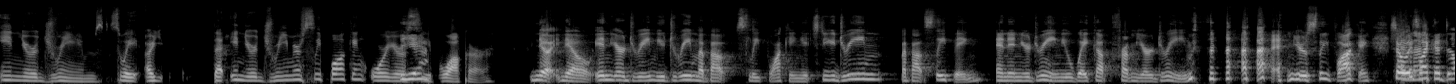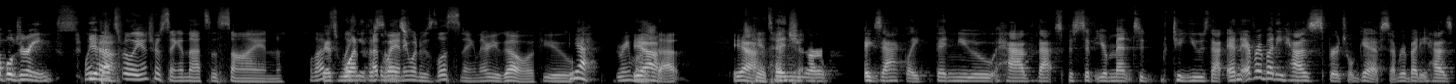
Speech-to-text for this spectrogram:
in your dreams, so wait, are you, that in your dream you're sleepwalking or you're a yeah. sleepwalker? No, no. In your dream, you dream about sleepwalking. So you dream about sleeping, and in your dream, you wake up from your dream and you're sleepwalking. So and it's like a double dream. Wait, yeah. that's really interesting, and that's a sign. Well, that's, that's like, one of the. By the way, anyone who's listening, there you go. If you yeah dream yeah. like that, yeah, pay attention. Then you're, exactly. Then you have that specific. You're meant to to use that, and everybody has spiritual gifts. Everybody has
